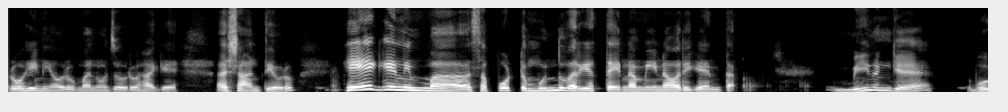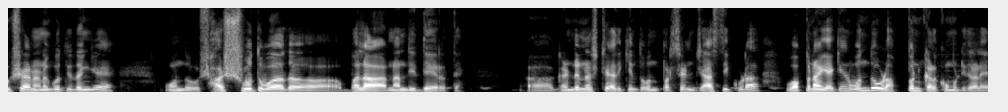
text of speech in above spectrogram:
ರೋಹಿಣಿ ಅವರು, ಮನೋಜ್ ಅವರು ಹಾಗೆ ಶಾಂತಿ ಅವರು. ಹೇಗೆ ನಿಮ್ಮ ಸಪೋರ್ಟ್ ಮುಂದುವರಿಯುತ್ತೆ ಇನ್ನು ಮೀನಾ ಅವರಿಗೆ ಅಂತ? ಮೀನಂಗೆ ಬಹುಶಃ ನನಗೆ ಗೊತ್ತಿದ್ದಂಗೆ ಒಂದು ಶಾಶ್ವತವಾದ ಬಲ ನಂದಿದ್ದೇ ಇರುತ್ತೆ. ಗಂಡನಷ್ಟೇ ಅದಕ್ಕಿಂತ ಒಂದು ಪರ್ಸೆಂಟ್ ಜಾಸ್ತಿ ಕೂಡ ಒಪ್ಪನಾಗಿ, ಯಾಕೆಂದ್ರೆ ಒಂದು ಅವಳು ಅಪ್ಪನ ಕಳ್ಕೊಂಬಿಟ್ಟಿದ್ದಾಳೆ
